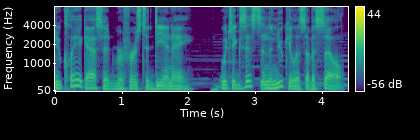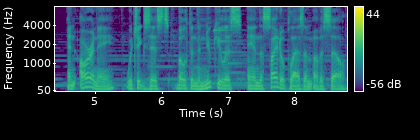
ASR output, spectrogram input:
Nucleic acid refers to DNA, which exists in the nucleus of a cell, and RNA, which exists both in the nucleus and the cytoplasm of a cell.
